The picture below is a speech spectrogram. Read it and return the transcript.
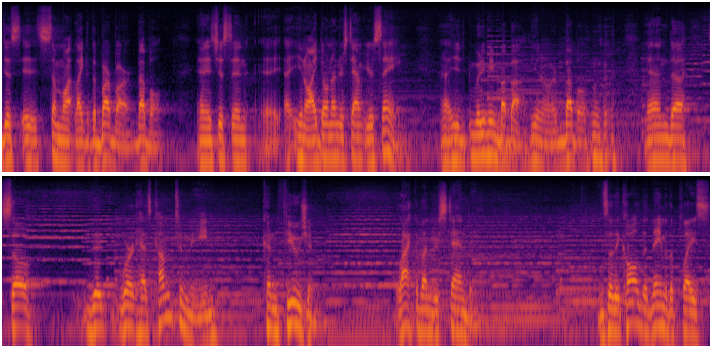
Just it's somewhat like the barbar, Babel. And it's just an, uh, you know, I don't understand what you're saying. Uh, you, what do you mean, baba? You know, or babel. and uh, so the word has come to mean confusion, lack of understanding. And so they called the name of the place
